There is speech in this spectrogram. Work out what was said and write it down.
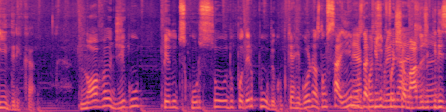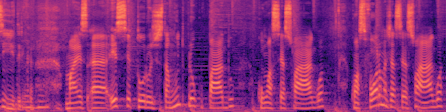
hídrica. Nova, eu digo, pelo discurso do poder público, porque a rigor nós não saímos é daquilo que foi chamado né? de crise hídrica. Uhum. Mas uh, esse setor hoje está muito preocupado com acesso à água, com as formas de acesso à água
